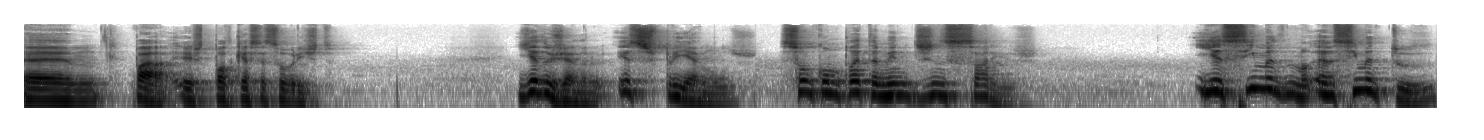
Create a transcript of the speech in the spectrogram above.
Um, pá, este podcast é sobre isto. E é do género, esses preâmbulos são completamente desnecessários. E acima de, acima de tudo,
